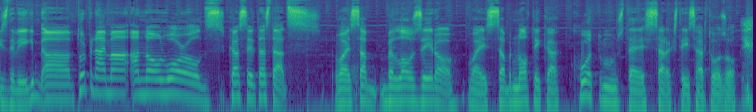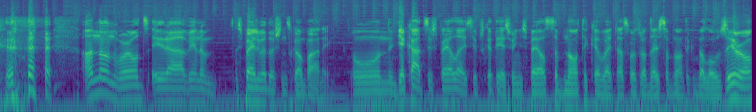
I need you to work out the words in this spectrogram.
izdevīgi. Uh, turpinājumā Unknown Worlds, kas ir tas tāds? Vai sub below zero, vai subnautica? Ko tu mums te esi sarakstījis ar to zolu? Unknown Worlds ir uh, viena spēļu veidošanas kompānija. Un, ja kāds ir spēlējis, jau skaties viņu spēles Subnautica vai tās otrā daļa Subnautica Below Zero,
